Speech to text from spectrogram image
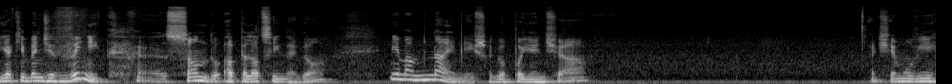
Jaki będzie wynik e, sądu apelacyjnego, nie mam najmniejszego pojęcia. Jak się mówi,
